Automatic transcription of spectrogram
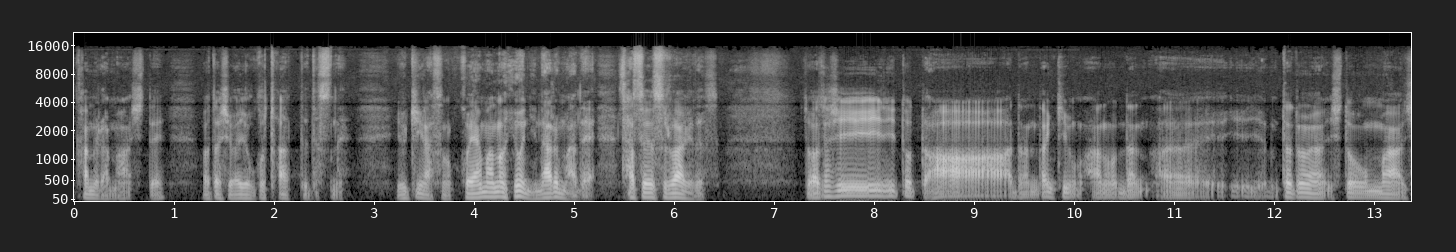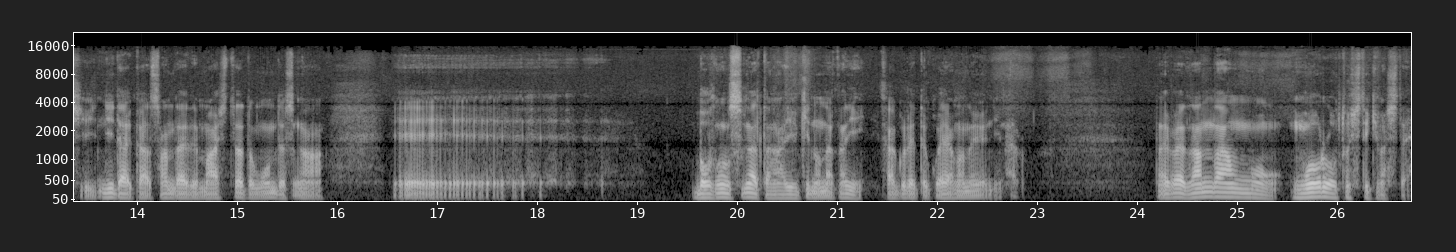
カメラ回して私は横たわってですね雪がその小山のようになるまで撮影するわけです。私にとってああだんだん気分あのだんあ例えば人回し2台か3台で回してたと思うんですが、えー、僕の姿が雪の中に隠れて小山のようになる。やっぱりだんだんもう朦朧としてきまして。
